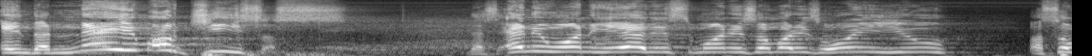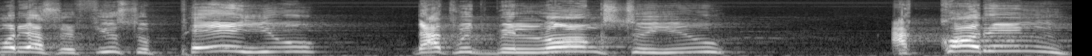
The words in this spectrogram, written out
In the name of Jesus. There's anyone here this morning, somebody's owing you, or somebody has refused to pay you that which belongs to you, according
